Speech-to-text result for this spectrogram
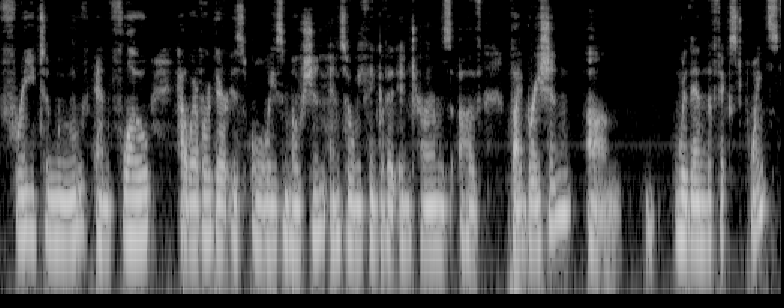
free to move and flow. However, there is always motion, and so we think of it in terms of vibration um, within the fixed points.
